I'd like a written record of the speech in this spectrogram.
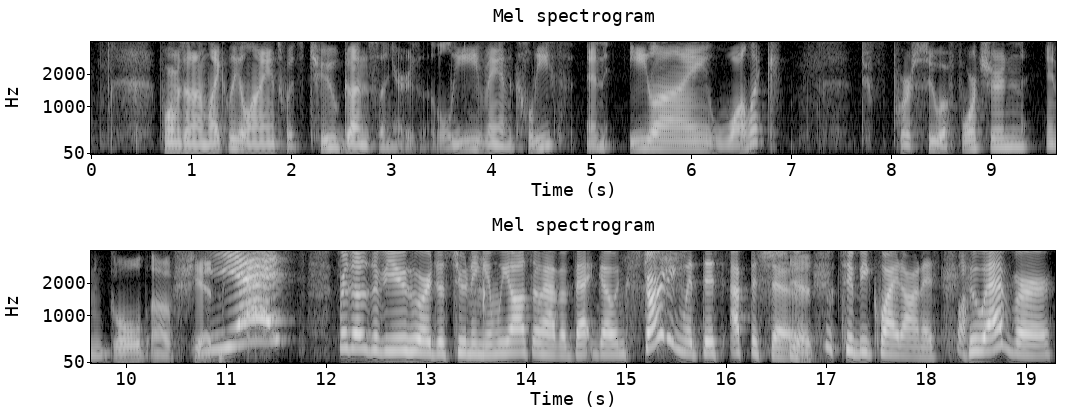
forms an unlikely alliance with two gunslingers, Lee Van Cleef and Eli Wallach, to pursue a fortune in gold. Oh shit! yes. For those of you who are just tuning in, we also have a bet going, starting with this episode. Shit. To be quite honest, whoever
